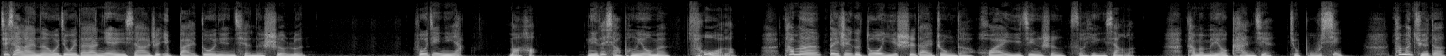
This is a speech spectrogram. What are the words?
接下来呢，我就为大家念一下这一百多年前的社论：弗吉尼亚。冒号，你的小朋友们错了，他们被这个多疑时代中的怀疑精神所影响了，他们没有看见就不信，他们觉得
